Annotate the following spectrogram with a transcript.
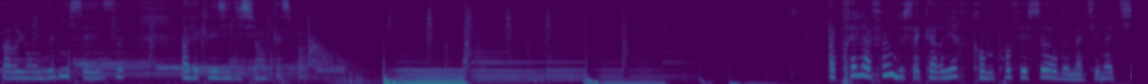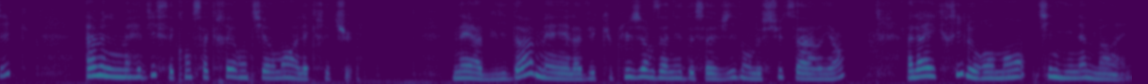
paru en 2016 avec les éditions Caspa. Après la fin de sa carrière comme professeur de mathématiques, Amel Mehdi s'est consacrée entièrement à l'écriture. Née à Blida, mais elle a vécu plusieurs années de sa vie dans le sud saharien, elle a écrit le roman Tinhinen Maren.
